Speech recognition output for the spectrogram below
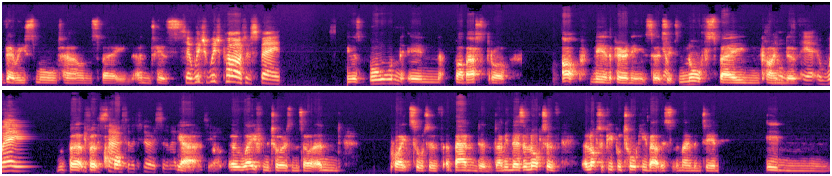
very small town Spain and his So which which part of Spain? he was born in Barbastro up near the Pyrenees so it's Yeah. it's North Spain kind North, of yeah, away but but the quite- of the tourists and the Yeah. yeah. away from the tourism and so on, and quite sort of abandoned. I mean, there's a lot of a lot of people talking about this at the moment in in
